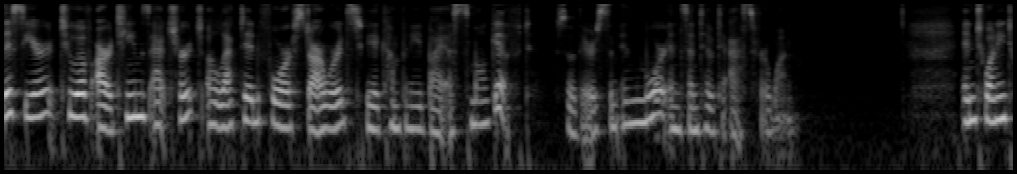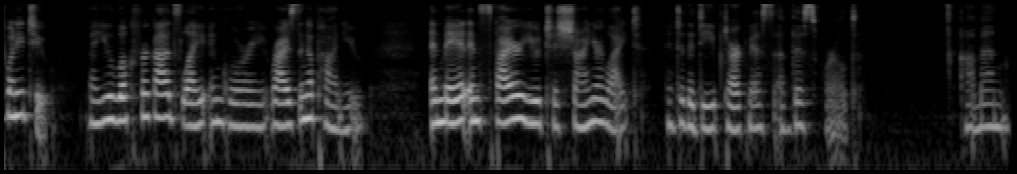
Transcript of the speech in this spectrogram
This year, two of our teams at church elected for Star Words to be accompanied by a small gift. So there's some more incentive to ask for one. In 2022, may you look for God's light and glory rising upon you, and may it inspire you to shine your light into the deep darkness of this world. Amen.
